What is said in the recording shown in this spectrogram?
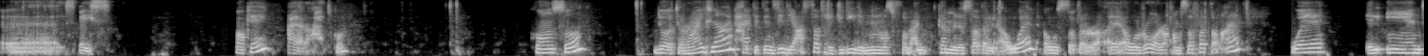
آه space okay؟ على راحتكم. console dot ال write line حتى تنزل لي على السطر الجديد من المصفوفة بعد تكمل السطر الأول أو السطر أو ال row رقم صفر طبعا وال end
